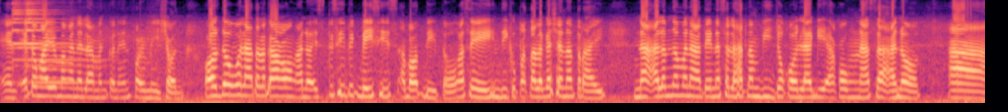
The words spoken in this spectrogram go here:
And ito nga yung mga nalaman ko na information. Although wala talaga akong ano, specific basis about dito. Kasi hindi ko pa talaga siya na-try. Na alam naman natin na sa lahat ng video ko, lagi akong nasa ano, ah,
